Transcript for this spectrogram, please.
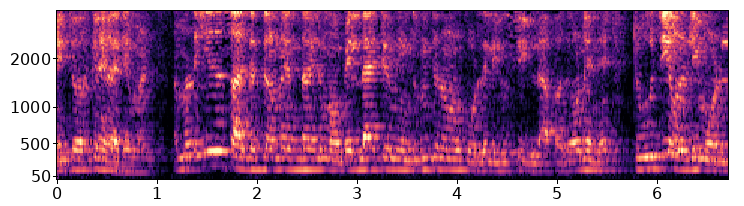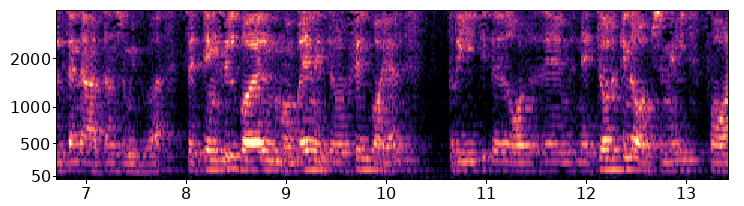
നെറ്റ്വർക്കിന്റെ കാര്യമാണ്. നമ്മൾ ഈ ഒരു സാഹചര്യത്തിൽ നമ്മൾ എന്തായാലും ഒന്നും ഇന്റർനെറ്റ് നമ്മൾ കൂടുതൽ യൂസ് ചെയ്യില്ല. അപ്പൊ അതുകൊണ്ട് തന്നെ ടു ജി ഓൺലി മോഡലിൽ തന്നെ ആക്കാൻ ശ്രമിക്കുക. സെറ്റിംഗ്സിൽ പോയാൽ മൊബൈൽ നെറ്റ്വർക്സിൽ പോയാൽ ത്രീ ജി നെറ്റ്വർക്കിന്റെ ഓപ്ഷനിൽ ഫോർ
